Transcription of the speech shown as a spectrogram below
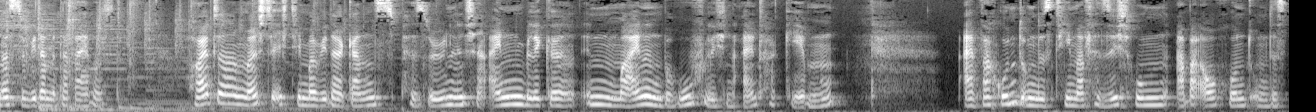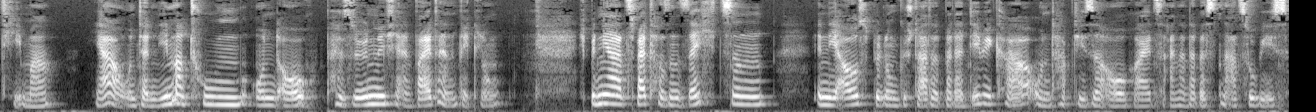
dass du wieder mit dabei bist. Heute möchte ich dir mal wieder ganz persönliche Einblicke in meinen beruflichen Alltag geben. Einfach rund um das Thema Versicherungen, aber auch rund um das Thema ja, Unternehmertum und auch persönliche Weiterentwicklung. Ich bin ja 2016 in die Ausbildung gestartet bei der DBK und habe diese auch als einer der besten Azubis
